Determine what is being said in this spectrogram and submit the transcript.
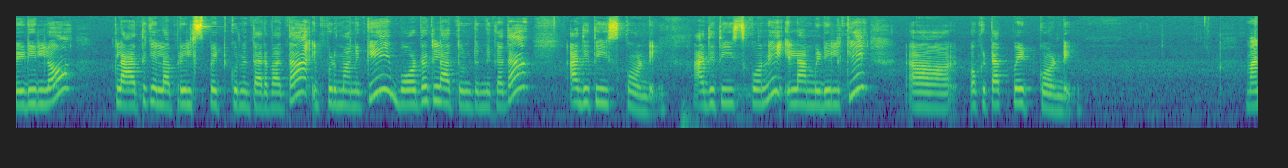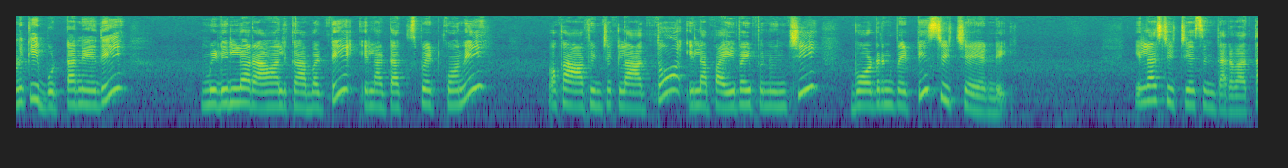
మిడిల్లో క్లాత్కి ఇలా ప్రిల్స్ పెట్టుకున్న తర్వాత ఇప్పుడు మనకి బోర్డర్ క్లాత్ ఉంటుంది కదా అది తీసుకోండి. అది తీసుకొని ఇలా మిడిల్కి ఒక టక్ పెట్టుకోండి. మనకి బుట్ట అనేది మిడిల్లో రావాలి కాబట్టి ఇలా టక్స్ పెట్టుకొని ఒక హాఫ్ ఇంచ్ క్లాత్తో ఇలా పై వైపు నుంచి బోర్డర్ని పెట్టి స్టిచ్ చేయండి. ఇలా స్టిచ్ చేసిన తర్వాత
